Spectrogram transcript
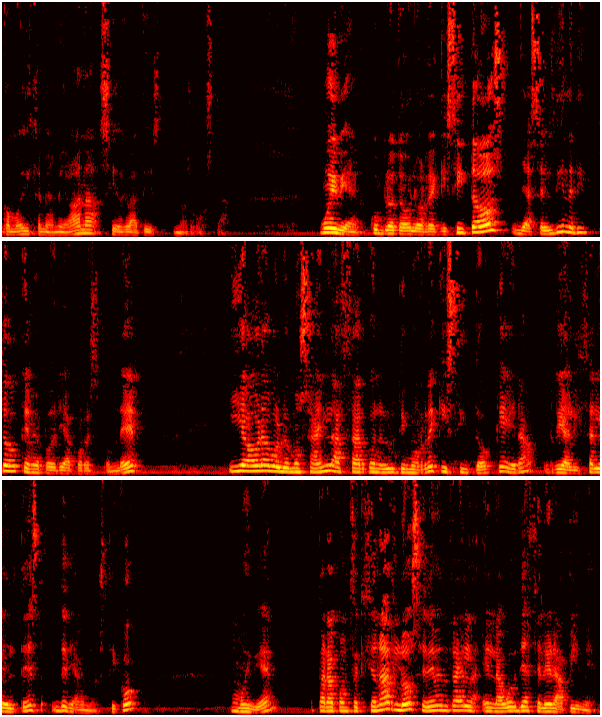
como dice mi amiga Ana, si es gratis, nos gusta. Muy bien, cumplo todos los requisitos, ya es el dinerito que me podría corresponder. Y ahora volvemos a enlazar con el último requisito, que era realizar el test de diagnóstico. Muy bien. Para confeccionarlo se debe entrar en la, web de Acelera Pyme.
